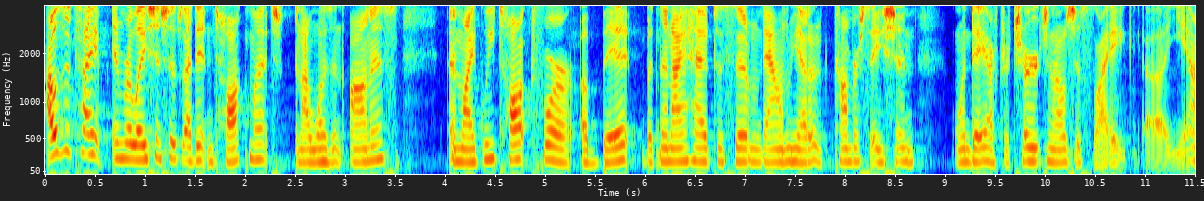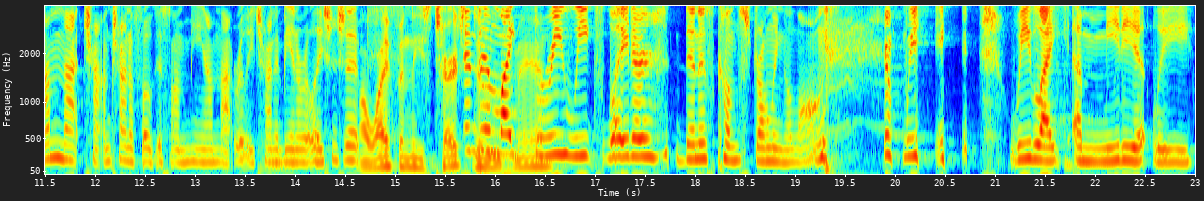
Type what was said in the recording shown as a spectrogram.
I was a type in relationships I didn't talk much and I wasn't honest. And like we talked for a bit, but then I had to sit him down. We had a conversation one day after church, and I was just like, uh, "Yeah, I'm not trying. I'm trying to focus on me. I'm not really trying to be in a relationship." My wife and these church and dudes, then like man. three weeks later, Denis comes strolling along. we we like immediately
